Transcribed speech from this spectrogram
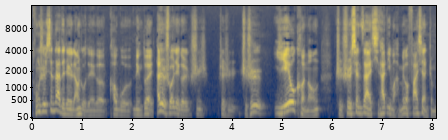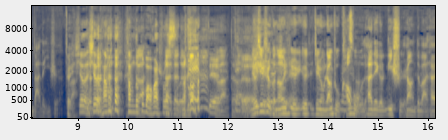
同时现在的这个两组的那个考古领队，他就说这个是这是只是也有可能，只是现在其他地方还没有发现这么大的遗址，对吧，？对现在现在他们 他们都不把话说死了，对对对 对对吧？对吧？尤其是可能是是这种良渚考古，它这个历史上，对吧？它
